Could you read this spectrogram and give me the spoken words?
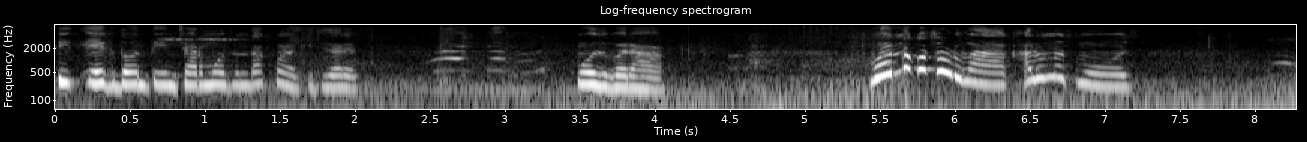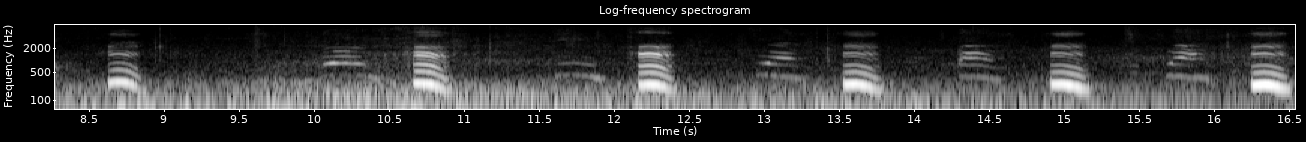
ती एक दोन तीन चार मोजून दाखव ना किती झाले मोज बरं हा. वर नको सोडू बाळा खालूनच मोज. हम्म. हा. हा. 嗯嗯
